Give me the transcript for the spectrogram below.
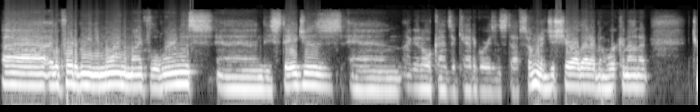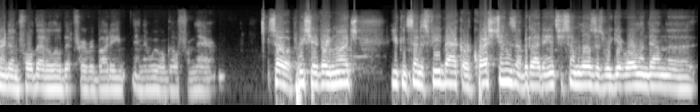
Uh, I look forward to bringing you more on the mindful awareness and these stages, and I got all kinds of categories and stuff. So I'm going to just share all that. I've been working on it, trying to unfold that a little bit for everybody, and then we will go from there. So appreciate it very much. You can send us feedback or questions. I'll be glad to answer some of those as we get rolling down the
